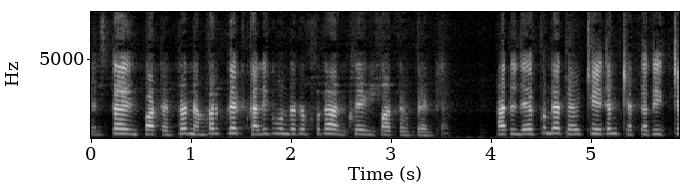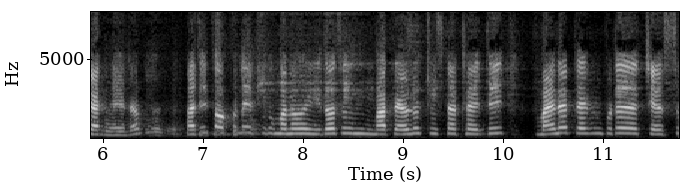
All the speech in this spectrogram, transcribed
ఎంత ఇంపార్టెంటో నెంబర్ ప్లేట్ కలిగి ఉండడం కూడా అంతే ఇంపార్టెంట్ అంటే అది లేకుండా డ్రైవ్ చేయడం చక్కది ఇచ్చారు మేడం అది కాకుండా ఇప్పుడు మనం ఈ రోజు మా డ్రైవ్లో చూసినట్లయితే మైనర్ డ్రైవింగ్ కూడా చేస్తూ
